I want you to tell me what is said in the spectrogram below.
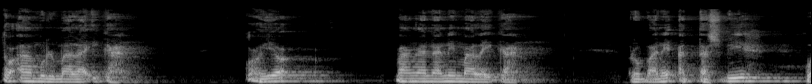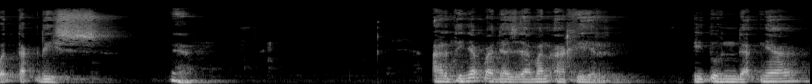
to'amul malaika. Koyok panganani malaika. Rupane at-tasbih wa takdis. Ya. Artinya pada zaman akhir itu hendaknya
